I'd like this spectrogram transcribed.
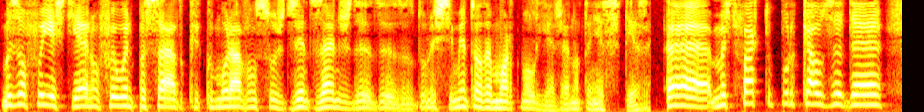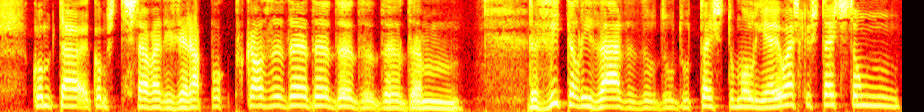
mas ou foi este ano ou foi o ano passado que comemoravam-se os 200 anos de, de, do nascimento ou da morte de Molière, já não tenho a certeza. Uh, mas de facto por causa da, como, tá, como estava a dizer há pouco, por causa da, da, da, da, da da vitalidade do, do, do, texto do Molière. Eu acho que os textos são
